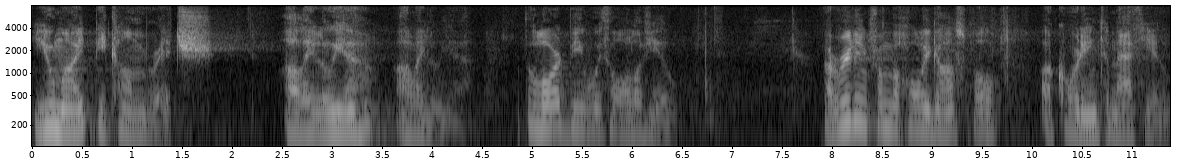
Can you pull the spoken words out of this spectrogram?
you might become rich. Alleluia, Alleluia. The Lord be with all of you. A reading from the Holy Gospel according to Matthew.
